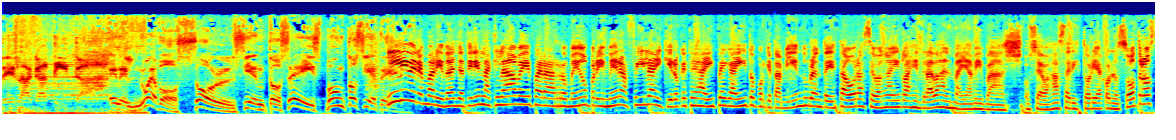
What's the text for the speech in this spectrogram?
De la gatita. En el nuevo Sol 106.7. Líder en variedad, ya tienes la clave para Romeo primera fila y quiero que estés ahí pegadito porque también durante esta hora se van a ir las entradas al Miami Bash. O sea, vas a hacer historia con nosotros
